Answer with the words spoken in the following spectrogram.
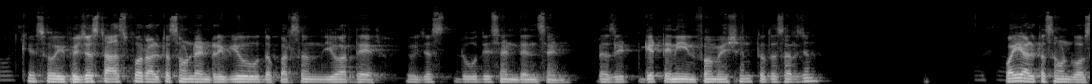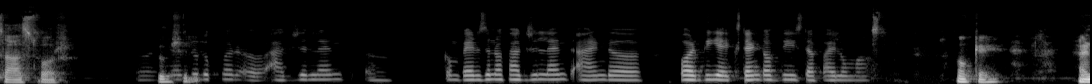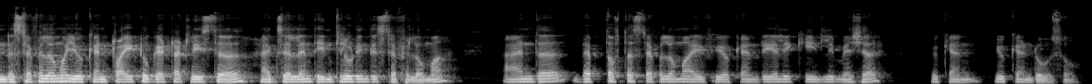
Okay, so if you just ask for ultrasound and review the person you are there, you just do this and then send. Does it get any information to the surgeon? Why ultrasound was asked for? Uh, usually? to look for uh, axial length, uh, comparison of axial length, and uh, for the extent of the staphyloma. Okay. And the staphyloma, you can try to get at least the axial length, including the staphyloma, and the depth of the staphyloma. If you can really keenly measure, you can you can do so.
